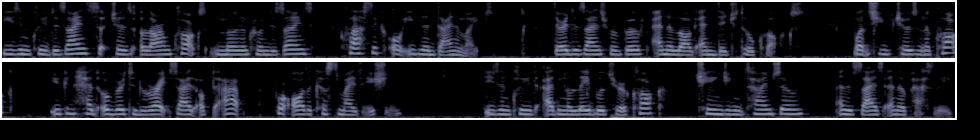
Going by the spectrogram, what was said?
These include designs such as alarm clocks, monochrome designs, classic, or even a dynamite. There are designs for both analog and digital clocks. Once you've chosen a clock, you can head over to the right side of the app for all the customization. These include adding a label to your clock, changing the time zone, and the size and opacity.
